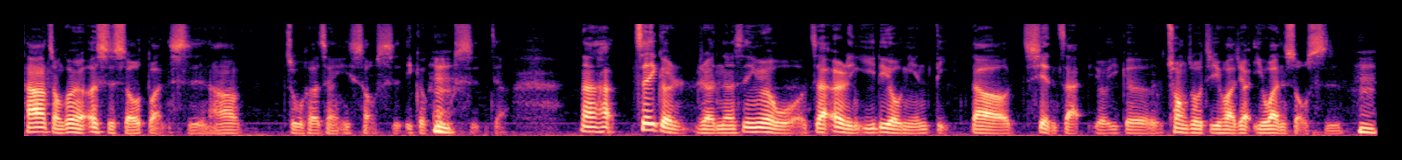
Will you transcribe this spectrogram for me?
它总共有二十首短诗，然后组合成一首诗，一个故事这样。那他这个人呢，是因为我在二零一六年底到现在有一个创作计划，叫一万首诗。嗯。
